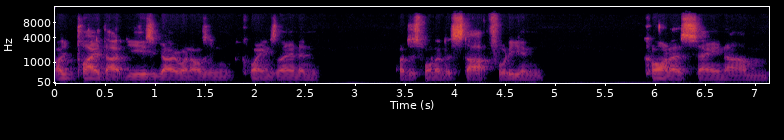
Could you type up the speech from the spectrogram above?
I played that years ago when I was in Queensland, and I just wanted to start footy and kind of seen um,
